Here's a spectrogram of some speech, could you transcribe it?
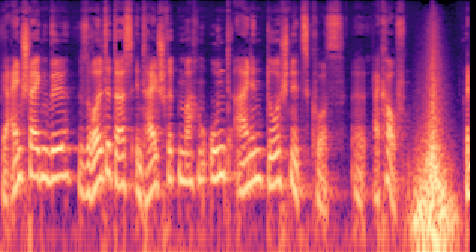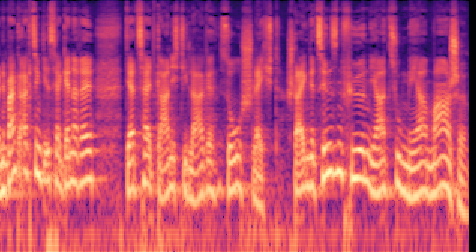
Wer einsteigen will, sollte das in Teilschritten machen und einen Durchschnittskurs äh, erkaufen. Bei den Bankaktien ist ja generell derzeit gar nicht die Lage so schlecht. Steigende Zinsen führen ja zu mehr Marge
